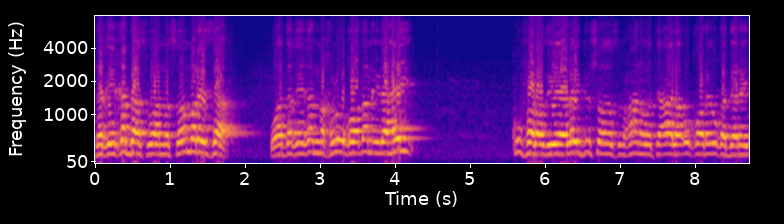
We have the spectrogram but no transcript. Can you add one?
daqiiqadaas waana soo maraysaa waa daqiiqad makhluuq oo dhan ilaahay ku farad yeelay dushooda subxaanahu wa tacaala u qoray u qadaray.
